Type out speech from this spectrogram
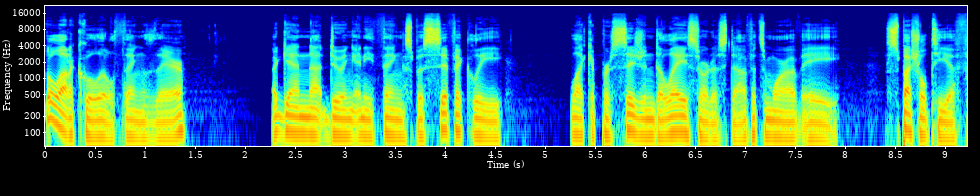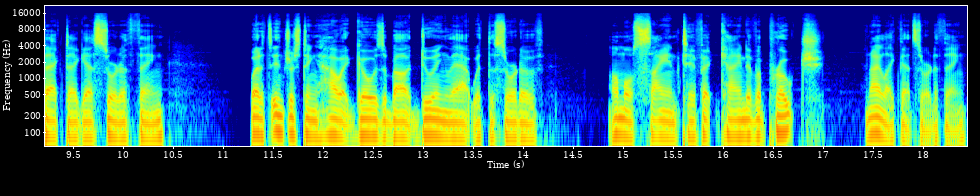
So a lot of cool little things there. Again, not doing anything specifically like a precision delay sort of stuff. It's more of a specialty effect, I guess, sort of thing. But it's interesting how it goes about doing that with the sort of almost scientific kind of approach. And I like that sort of thing.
